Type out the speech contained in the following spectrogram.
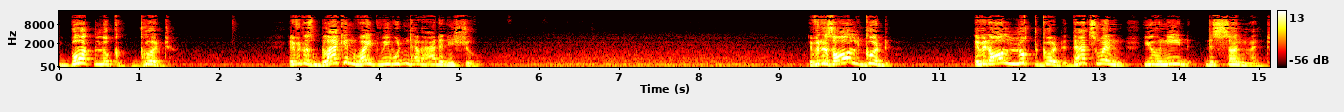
both look good. If it was black and white, we wouldn't have had an issue. If it was all good, if it all looked good, that's when you need discernment.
